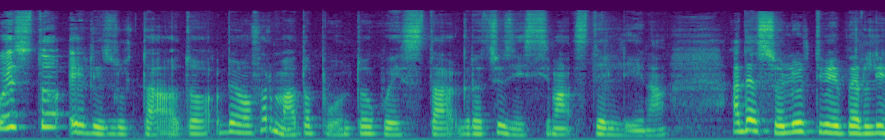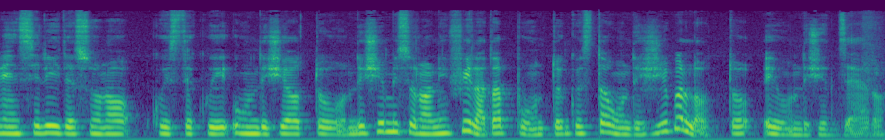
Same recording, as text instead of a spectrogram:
questo è il risultato. Abbiamo formato appunto questa graziosissima stellina. Adesso le ultime perline inserite sono queste qui 11 8 11 mi sono infilata appunto in questa 11 cipollotto e 11 0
